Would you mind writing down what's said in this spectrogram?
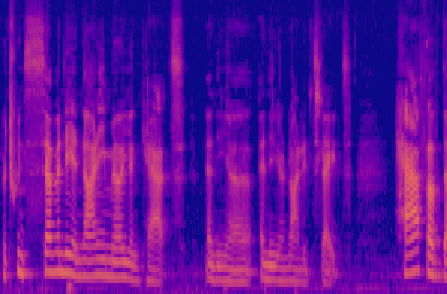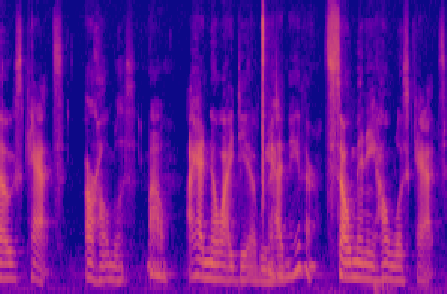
between 70 and 90 million cats in the, uh, in the United States. Half of those cats are homeless. Wow. I had no idea we I had either. so many homeless cats.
